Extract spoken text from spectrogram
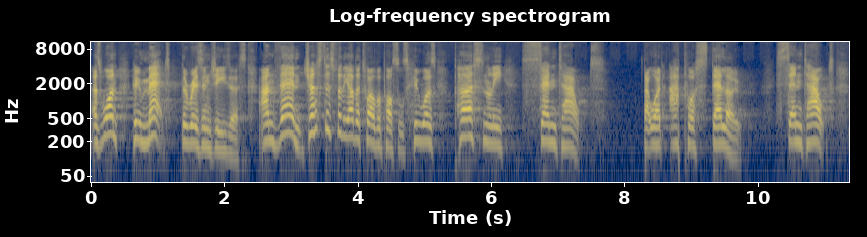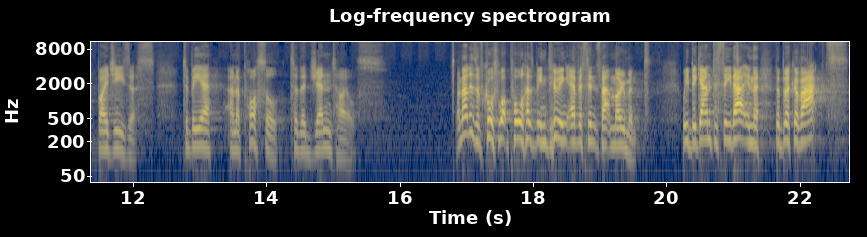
as one who met the risen Jesus. And then, just as for the other 12 apostles, who was personally sent out. That word apostello, sent out by Jesus to be a, an apostle to the Gentiles. And that is, of course, what Paul has been doing ever since that moment. We began to see that in the, the book of Acts.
